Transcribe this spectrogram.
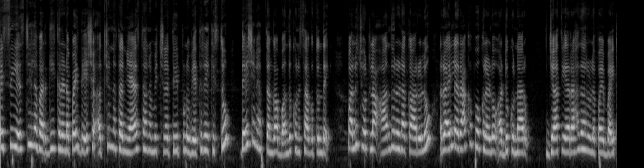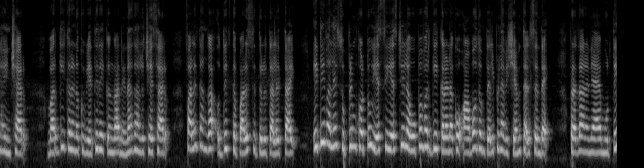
ఎస్సీ ఎస్టీల వర్గీకరణపై దేశ అత్యున్నత న్యాయస్థానం ఇచ్చిన తీర్పును వ్యతిరేకిస్తూ దేశవ్యాప్తంగా బంద్ కొనసాగుతుంది. పలుచోట్ల ఆందోళనకారులు రైళ్ళ రాకపోకలను అడ్డుకున్నారు. జాతీయ రహదారులపై బైఠాయించారు. వర్గీకరణకు వ్యతిరేకంగా నినాదాలు చేశారు. ఫలితంగా ఉద్రిక్త పరిస్థితులు తలెత్తాయి. ఇటీవలే సుప్రీంకోర్టు ఎస్సీ ఎస్టీల ఉపవర్గీకరణకు ఆమోదం తెలిపిన విషయం తెలిసిందే. ప్రధాన న్యాయమూర్తి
